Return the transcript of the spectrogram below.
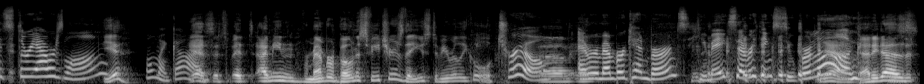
It's three hours long. Yeah. Oh my god. Yes, it's, it's. I mean, remember bonus features? They used to be really cool. True. Um, and, remember Ken Burns? He makes everything super long. Yeah, that he does. Is it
